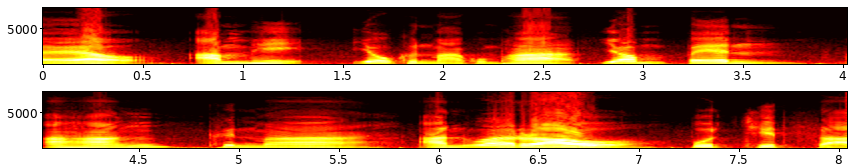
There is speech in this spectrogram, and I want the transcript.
แล้ว อัมหิ โยกขึ้นมาคุมภาค ย่อมเป็น อหัง ขึ้นมา อันว่าเราปุจฉิตสา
